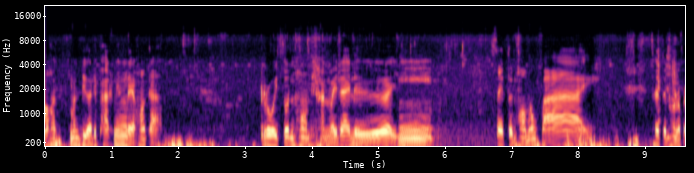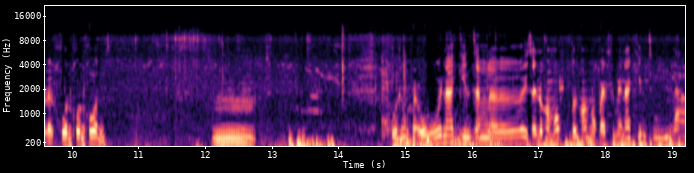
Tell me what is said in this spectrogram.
อมันเดือดได้พักนึงแล้วเขากะโรยต้นหอมที่หั่นไว้ได้เลย นี่ ใส่ต้นหอมลงไป ใส่ต้นหอมลงไปแล้วโค่นโค่นโค่นอืมคนลงไป โอ้ยน่ากินจังเลย ใส่ต้นหอมต้นหอมลงไปทำไมน่ากินถึงนี้ล่ะ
